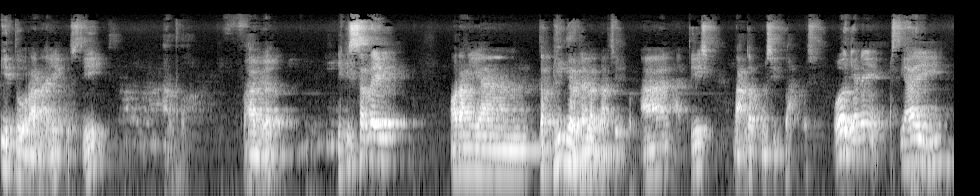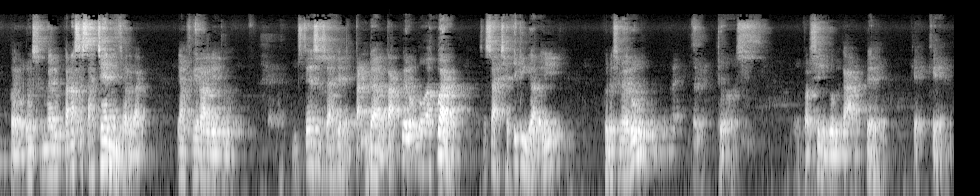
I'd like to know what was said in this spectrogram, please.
itu ranai Gusti Allah. Paham ya? Ini sering orang yang keblinger dalam nafsi Quran hadis nganggap musibah. Terus oh jadi pasti ai kalau semeru karena sesajen misalkan yang viral itu mesti sesajen ditandang takbir Allah Akbar. Sesajen ini gak lagi gunung semeru meledos tersinggung kabeh keke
